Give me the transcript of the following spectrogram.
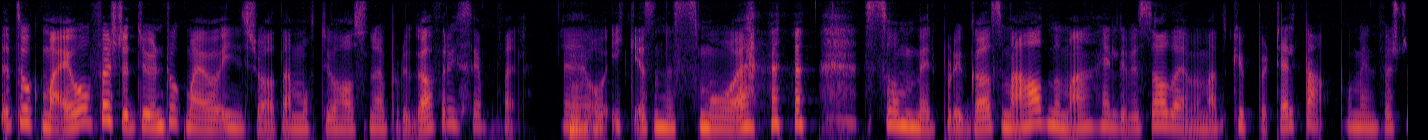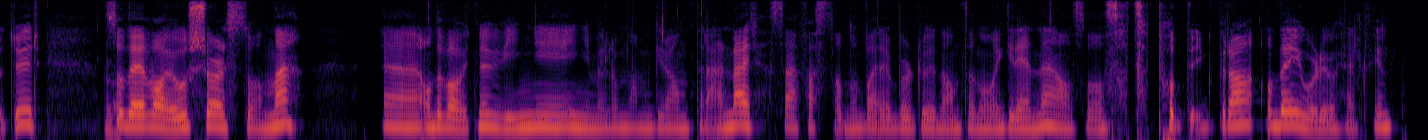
Det tok meg jo Første turen tok meg jo å innse at jeg måtte jo ha snøplugger, for eksempel. Eh, Og ikke sånne små sommerplugger som jeg hadde med meg. Heldigvis hadde jeg med meg et kuppertelt da, på min første tur. Så det var jo sjølstående. Eh, og det var jo ikke noe vind innimellom de grantrærne der, så jeg festa nå bare burdunene til noen greiner, og så satsa på at det gikk bra, og det gjorde det jo helt fint.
